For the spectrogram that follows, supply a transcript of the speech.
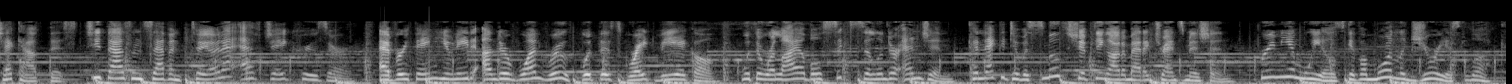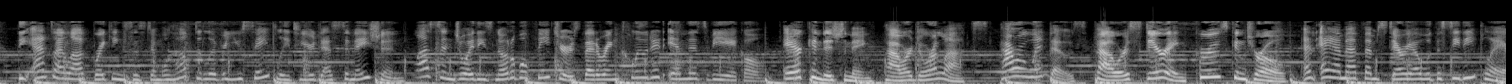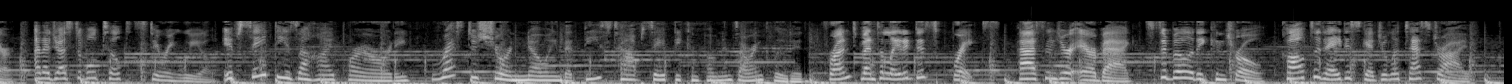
Check out this 2007 Toyota FJ Cruiser. Everything you need under one roof with this great vehicle. With a reliable six-cylinder engine connected to a smooth shifting automatic transmission. Premium wheels give a more luxurious look. The anti-lock braking system will help deliver you safely to your destination. Plus, enjoy these notable features that are included in this vehicle. Air conditioning, power door locks, power windows, power steering, cruise control, an AM FM stereo with a CD player, an adjustable tilt steering wheel. If safety is a high priority, rest assured knowing that these top safety components are included. Front ventilated disc brakes, passenger airbag, stability control. Call today to schedule a test drive.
